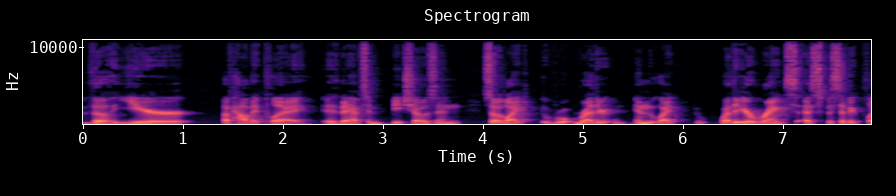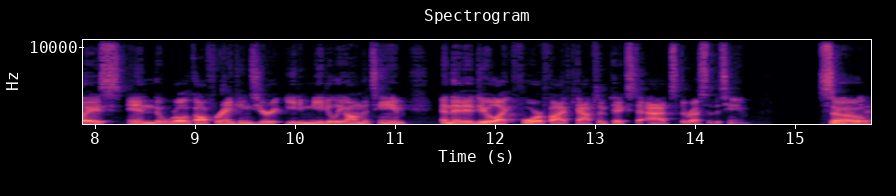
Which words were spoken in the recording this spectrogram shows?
the year of how they play they have to be chosen so like whether in like whether you're ranked a specific place in the world golf rankings you're immediately on the team and then they do like four or five captain picks to add to the rest of the team so.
